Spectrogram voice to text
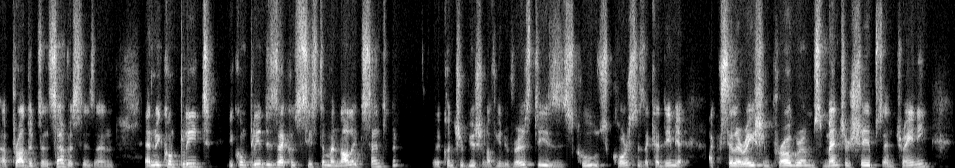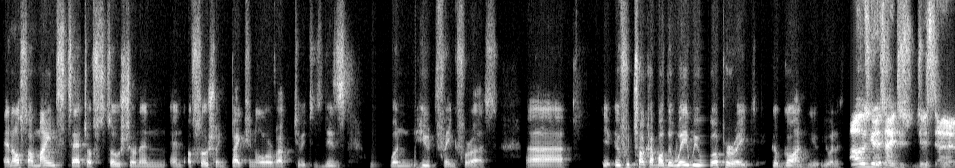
uh, products and services. And, and we complete we complete this ecosystem and knowledge center with contribution of universities, schools, courses, academia, acceleration programs, mentorships, and training and also a mindset of social and, and of social impact in all of our activities. This is one huge thing for us. Uh, if we talk about the way we operate, go, go on. You, you want to? I was going to say just just a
